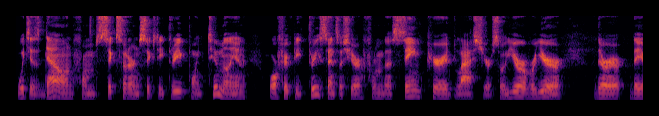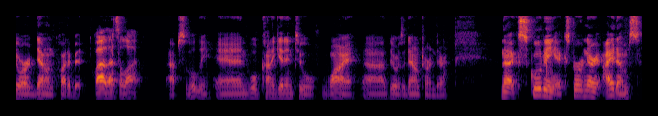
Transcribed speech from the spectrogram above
which is down from 663.2 million or 53 cents a share from the same period last year. So year over year, they're they are down quite a bit. Wow, that's a lot. Absolutely, and we'll kind of get into why uh, there was a downturn there. Now, excluding extraordinary items,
